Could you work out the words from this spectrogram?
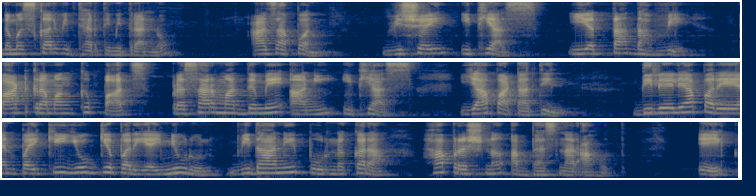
नमस्कार विद्यार्थी मित्रांनो. आज आपण विषय इतिहास इयत्ता दहावी पाठ क्रमांक पाच प्रसारमाध्यमे आणि इतिहास या पाठातील दिलेल्या पर्यायांपैकी योग्य पर्याय निवडून विधाने पूर्ण करा हा प्रश्न अभ्यासणार आहोत. एक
